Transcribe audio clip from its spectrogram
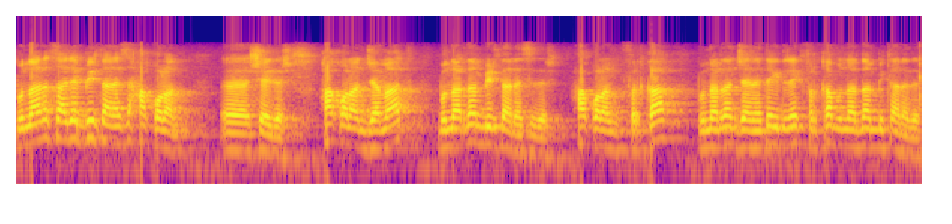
Bunların sadece bir tanesi hak olan e, şeydir. Hak olan cemaat bunlardan bir tanesidir. Hak olan fırka bunlardan cennete gidecek fırka bunlardan bir tanedir.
